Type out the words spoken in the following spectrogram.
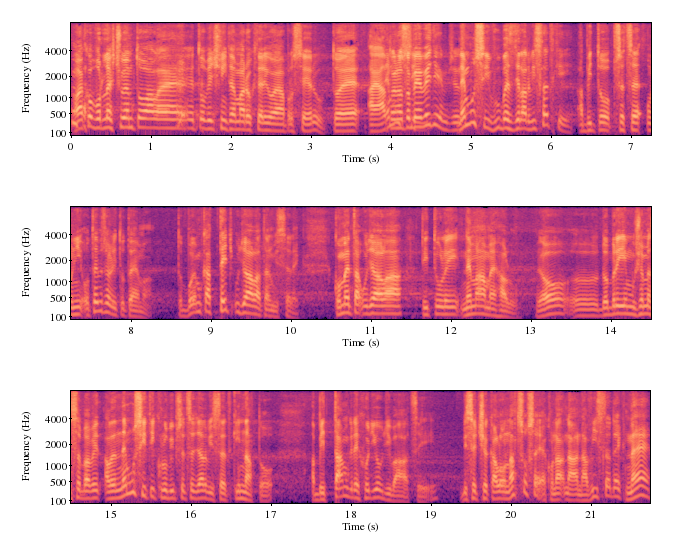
No jako odlehčujem to, ale je to věčný téma, do kterého já prostě jedu. To je, A já to na tobě vidím, že- Nemusí vůbec dělat výsledky, aby to přece oni otevřeli to téma. To Bohemka teď udělala ten výsledek. Kometa udělala tituly, nemáme halu. Jo, eh, dobrý, můžeme se bavit, ale nemusí ty kluby přece dělat výsledky na to, aby tam, kde chodí diváci, by se čekalo na co se, jako na, na, na výsledek? Ne,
